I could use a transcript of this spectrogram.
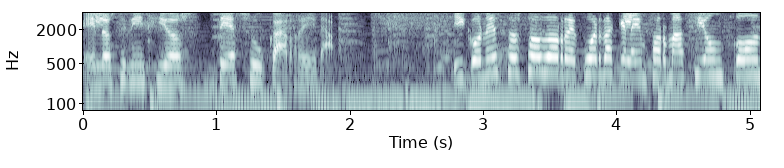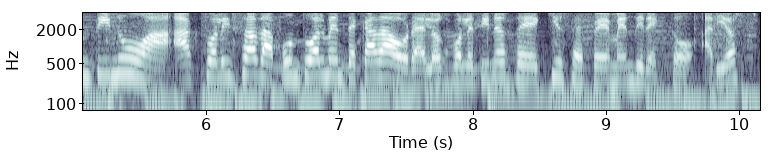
en los inicios de su carrera. Y con esto es todo. Recuerda que la información continúa actualizada puntualmente cada hora en los boletines de XFM en directo. Adiós.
